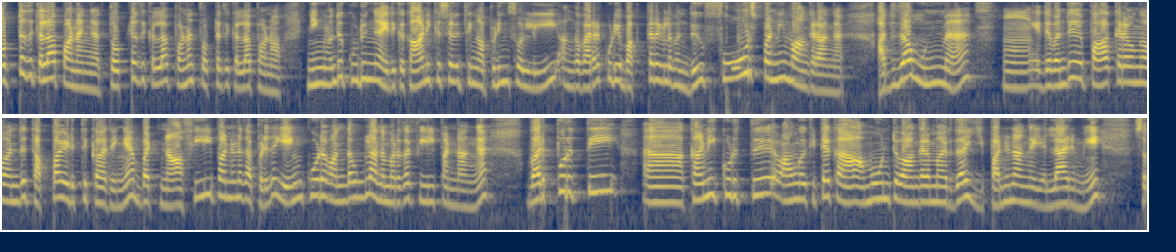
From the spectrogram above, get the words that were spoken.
தொட்டதுக்கெல்லாம் பணங்க. தொட்டதுக்கெல்லாம் பணம் தொட்டதுக்கெல்லாம் பணம். நீங்கள் வந்து கொடுங்க இதுக்கு காணிக்க செலுத்துங்க அப்படின்னு சொல்லி அங்கே வரக்கூடிய பக்தர்களை வந்து ஃபோர்ஸ் பண்ணி வாங்குறாங்க. அதுதான் உண்மை. இதை வந்து பார்க்குறவங்க வந்து தப்பாக எடுத்துக்காதீங்க. பட் நான் ஃபீல் பண்ணினது அப்படி தான் என் கூட வந்தவங்களும் அந்த மாதிரி தான் ஃபீல் பண்ணாங்க. வற்புறுத்தி கனி கொடுத்து அவங்கக்கிட்ட க அமௌண்ட் வாங்குற மாதிரி தான் பண்ணினாங்க எல்லாருமே. ஸோ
